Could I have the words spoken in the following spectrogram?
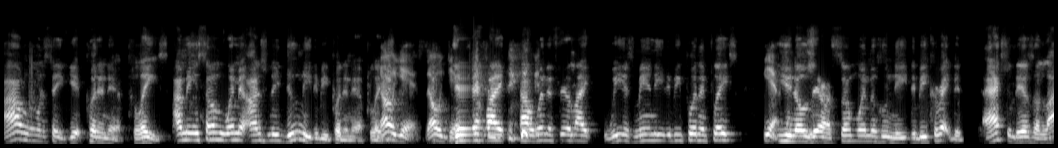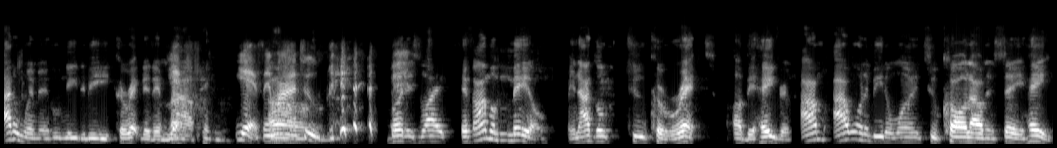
I don't want to say get put in their place. I mean, some women honestly do need to be put in their place. Oh yes, oh yes. Just like how women feel like we as men need to be put in place. Yeah. You know, there are some women who need to be corrected. Actually, there's a lot of women who need to be corrected, in yes. my opinion. Yes, in um, mine too. but it's like if I'm a male and I go to correct a behavior, I'm I want to be the one to call out and say, "Hey,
